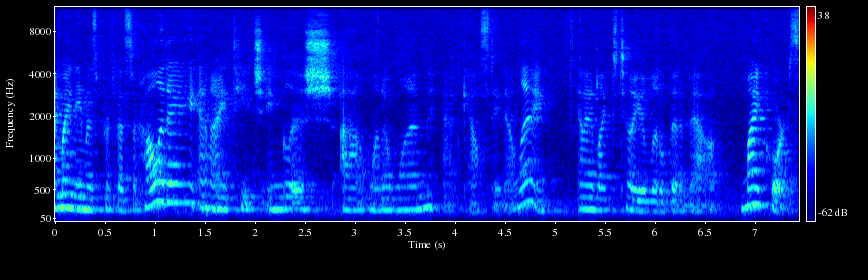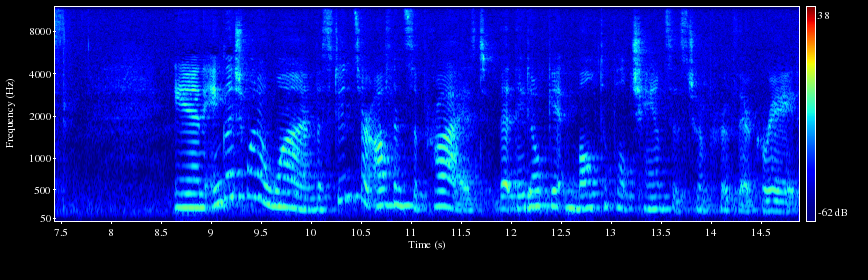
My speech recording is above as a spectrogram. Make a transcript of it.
my name is Professor Holliday, and I teach English uh, 101 at Cal State LA. And I'd like to tell you a little bit about my course. In English 101, the students are often surprised that they don't get multiple chances to improve their grade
